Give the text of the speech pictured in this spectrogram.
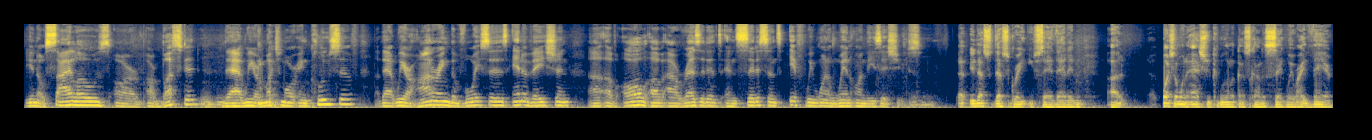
you know silos are are busted, that we are much more inclusive, that we are honoring the voices, innovation uh, of all of our residents and citizens if we want to win on these issues. That, that's that's great. You said that, and uh, question I want to ask you. because We're going to kind of segue right there.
